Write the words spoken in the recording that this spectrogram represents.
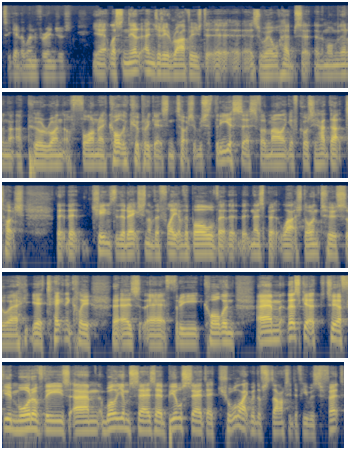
to get the win for Rangers. Yeah, listen, they're injury ravaged uh, uh, as well, Hibs, at, the moment. They're in a poor run of form. Uh, Colin Cooper gets in touch. It was three assists for Malik. Of course, he had that touch that, that changed the direction of the flight of the ball that, that, that Nisbet latched onto. So, uh, yeah, technically it is uh, three, Colin. Um, let's get to a few more of these. Um, William says, uh, Beale said uh, Colak would have started if he was fit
